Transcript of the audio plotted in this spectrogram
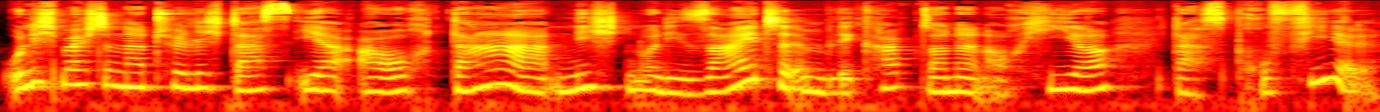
Und ich möchte natürlich, dass ihr auch da nicht nur die Seite im Blick habt, sondern auch hier das Profil.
